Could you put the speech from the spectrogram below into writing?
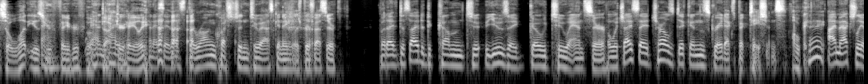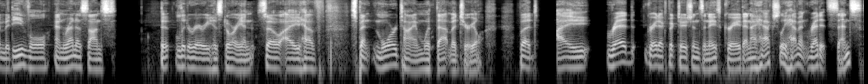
So, what is your favorite book, Dr. I- Haley? And I say that's the wrong question to ask an English professor. But I've decided to come to use a go to answer, which I say Charles Dickens' Great Expectations. Okay. I'm actually a medieval and Renaissance uh, literary historian, so I have spent more time with that material. But I read Great Expectations in eighth grade, and I actually haven't read it since.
